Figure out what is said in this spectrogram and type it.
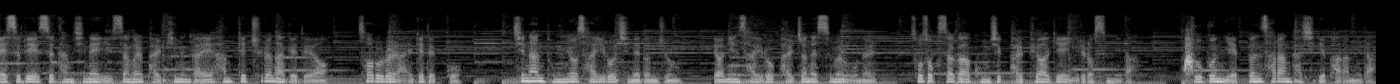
SBS 당신의 일상을 밝히는가에 함께 출연하게 되어 서로를 알게 됐고 친한 동료 사이로 지내던 중 연인 사이로 발전했음을 오늘 소속사가 공식 발표하기에 이르렀습니다. 두 분 예쁜 사랑 하시기 바랍니다.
